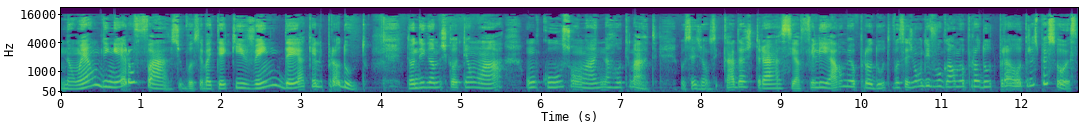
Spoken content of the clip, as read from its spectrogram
Não é um dinheiro fácil, você vai ter que vender aquele produto. Então, digamos que eu tenho lá um curso online na Hotmart. Vocês vão se cadastrar, se afiliar ao meu produto, vocês vão divulgar o meu produto para outras pessoas.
